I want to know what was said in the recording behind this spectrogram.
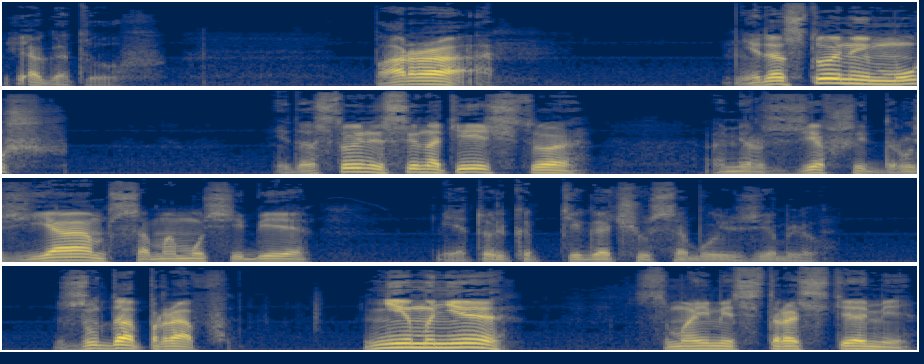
«Я готов». «Пора. Недостойный муж, недостойный сын Отечества, омерзевший друзьям, самому себе, я только тягачу собою землю. Зуда прав. Не мне с моими страстями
